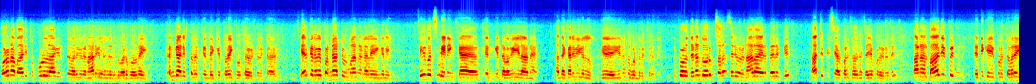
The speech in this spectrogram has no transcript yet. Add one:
கொரோனா பாதிப்பு கூடுதலாக இருந்து வருகிற நாடுகளில் இருந்து வருபவர்களை கண்காணிப்பதற்கு இன்றைக்கு துறைக்கு உத்தரவிட்டிருக்கிறார்கள் ஏற்கனவே பன்னாட்டு விமான நிலையங்களில் ஃபீவர் ஸ்கிரீனிங் என்கின்ற வகையிலான அந்த கருவிகள் இருந்து கொண்டிருக்கிறது. இப்பொழுது தினந்தோறும் சராசரி ஒரு நாலாயிரம் பேருக்கு ஆர்டிபிசிஆர் பரிசோதனை செய்யப்படுகிறது. ஆனால் பாதிப்பின் எண்ணிக்கையை பொறுத்தவரை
